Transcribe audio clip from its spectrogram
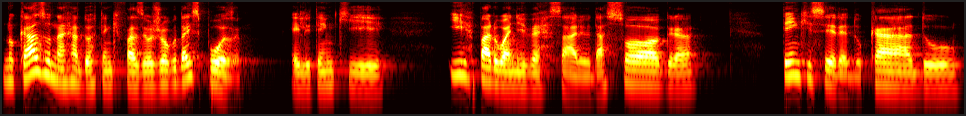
No caso, o narrador tem que fazer o jogo da esposa. Ele tem que ir para o aniversário da sogra, tem que ser educado,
